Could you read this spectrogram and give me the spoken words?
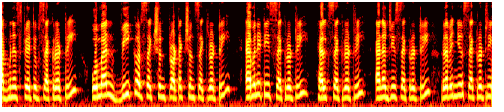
administrative secretary women weaker section protection secretary amenity secretary health secretary energy secretary revenue secretary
